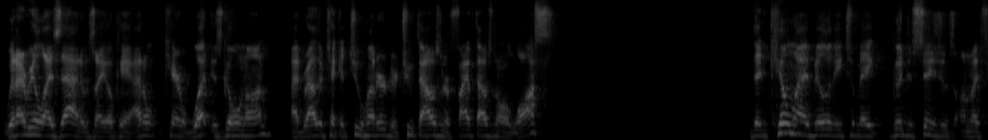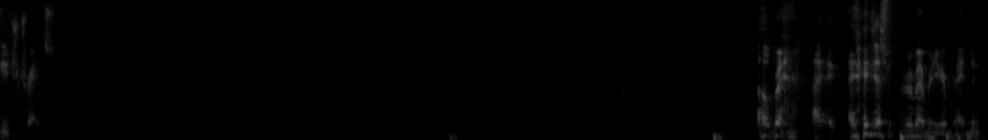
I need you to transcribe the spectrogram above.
when I realized that, it was like, okay, I don't care what is going on. I'd rather take a 200 or 2000 or $5,000 loss than kill my ability to make good decisions on my future trades. Oh, Brandon, I, I just remembered your Brandon.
